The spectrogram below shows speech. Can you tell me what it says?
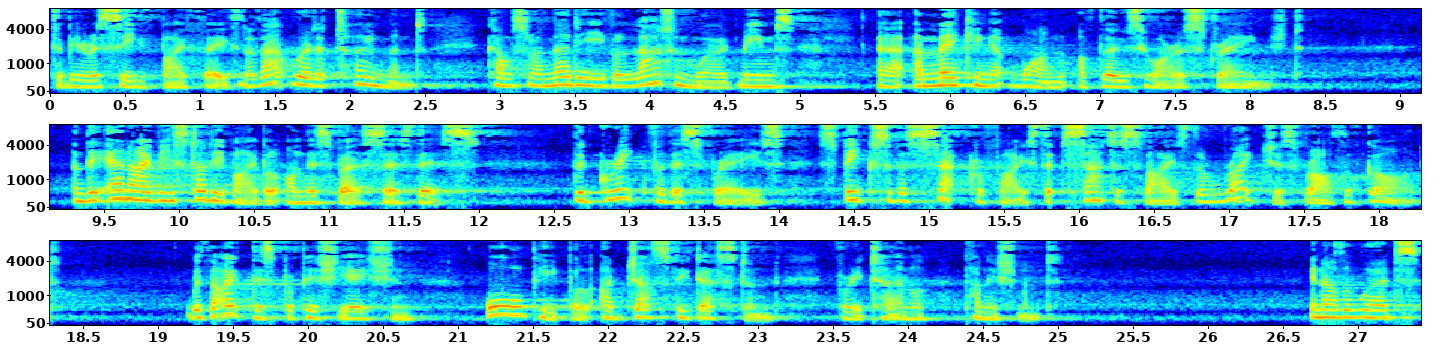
to be received by faith. Now that word atonement comes from a medieval Latin word, means uh, a making at one of those who are estranged. And the NIV Study Bible on this verse says this. The Greek for this phrase speaks of a sacrifice that satisfies the righteous wrath of God. Without this propitiation, all people are justly destined for eternal punishment. In other words,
